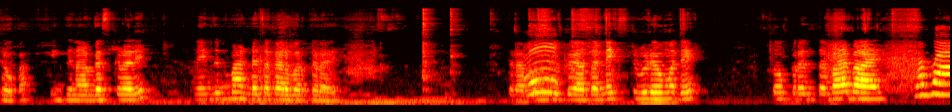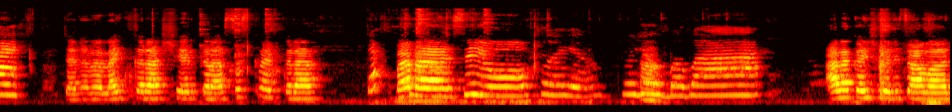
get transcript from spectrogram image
ठेव का? एक जण अभ्यास करायला आणि एक जण भांड्याचा कारभार करायला तर आपण भेटूया आता नेक्स्ट व्हिडिओमध्ये तोपर्यंत बाय बाय बाय चॅनलला लाईक करा शेअर करा सबस्क्राईब करा. बाय बाय सी यू आला का ईश्वरीचा आवाज?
